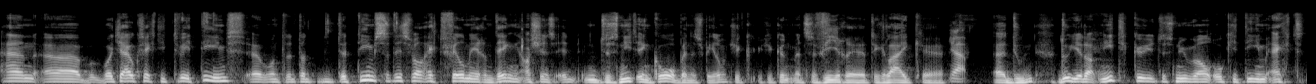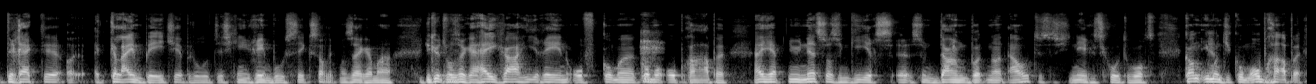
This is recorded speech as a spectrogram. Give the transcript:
En uh, wat jij ook zegt, die twee teams. Uh, want dat, de teams, dat is wel echt veel meer een ding. Als je in, dus niet in co bent spelen. Want je, je kunt met z'n vieren tegelijk uh, ja. Uh, doen. Doe je dat niet, kun je dus nu wel ook je team echt direct uh, een klein beetje. Ik bedoel, het is geen Rainbow Six, zal ik maar zeggen. Maar je kunt wel zeggen, hey, ga hierheen of kom, kom me oprapen. Hey, je hebt nu net zoals een Gears uh, zo'n down but not out. Dus als je neergeschoten wordt, kan iemand je komen oprapen.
